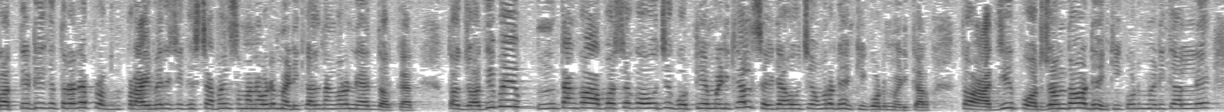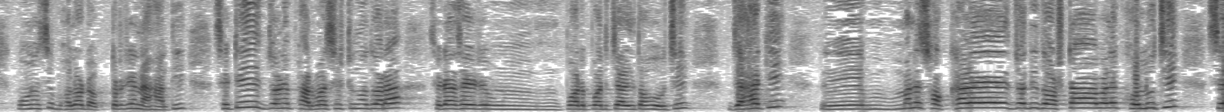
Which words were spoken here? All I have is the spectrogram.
ପ୍ରତିଟି କ୍ଷେତ୍ରରେ ପ୍ରାଇମେରୀ ଚିକିତ୍ସା ପାଇଁ ସେମାନେ ଗୋଟେ ମେଡିକାଲ ତାଙ୍କର ନିହାତି ଦରକାର ତ ଯଦି ବି ତାଙ୍କ ଆବଶ୍ୟକ ହେଉଛି ଗୋଟିଏ ମେଡିକାଲ ସେଇଟା ହେଉଛି ଆମର ଢେଙ୍କିକୋଟ ମେଡିକାଲ ତ ଆଜି ପର୍ଯ୍ୟନ୍ତ ଢେଙ୍କିକୋଟ ମେଡିକାଲରେ କୌଣସି ଭଲ ଡକ୍ଟରଟିଏ ନାହାନ୍ତି ସେଠି ଜଣେ ଫାର୍ମାସିଷ୍ଟଙ୍କ ଦ୍ୱାରା ସେଇଟା ସେ ପରିଚାଳିତ ହେଉଛି ଯାହାକି ମାନେ ସକାଳେ ଯଦି ଦଶ দশটা বেড়ে খোলুছি সে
